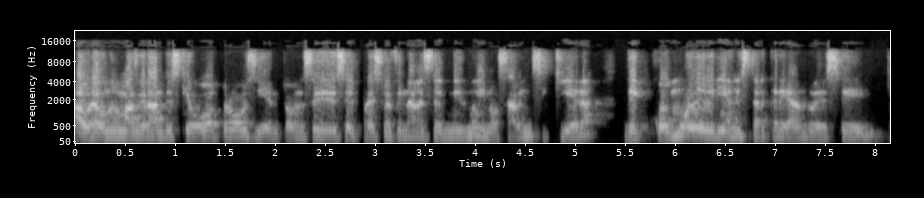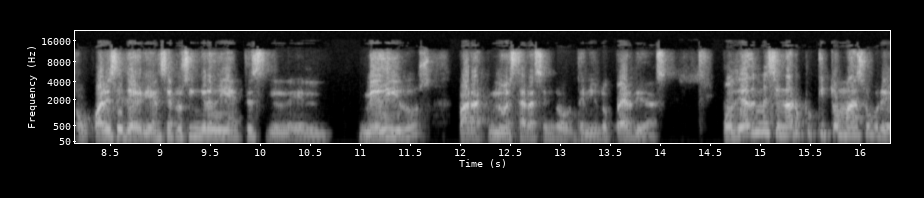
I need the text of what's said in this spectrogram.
ahora unos más grandes que otros y entonces el precio al final es el mismo y no saben siquiera de cómo deberían estar creando ese o cuáles deberían ser los ingredientes medidos para no estar haciendo, teniendo pérdidas. ¿Podrías mencionar un poquito más sobre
